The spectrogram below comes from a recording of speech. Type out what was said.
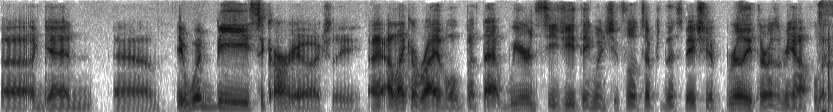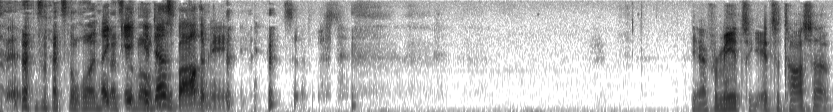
uh, again, um, it would be Sicario. Actually, I, I like Arrival, but that weird CG thing when she floats up to the spaceship really throws me off a little bit. that's, that's the one. like that's the it, it does bother me. So, Yeah, for me, it's a, it's a toss up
